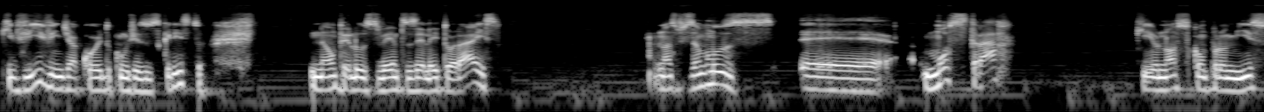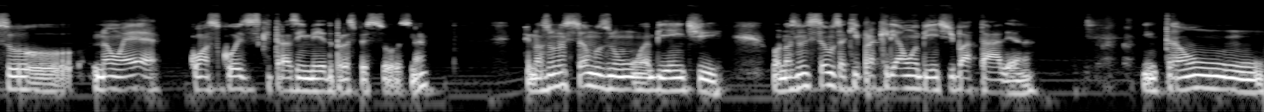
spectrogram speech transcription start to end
que vivem de acordo com Jesus Cristo, não pelos ventos eleitorais, nós precisamos é, mostrar que o nosso compromisso não é com as coisas que trazem medo para as pessoas, né? Porque nós não estamos num ambiente, ou nós não estamos aqui para criar um ambiente de batalha, né? Então,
